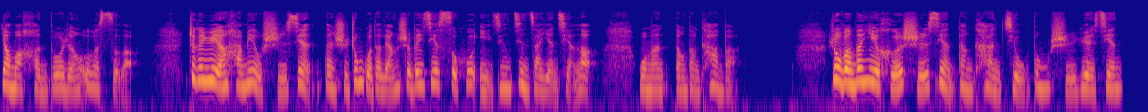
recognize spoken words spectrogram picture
要么很多人饿死了。这个预言还没有实现，但是中国的粮食危机似乎已经近在眼前了。我们等等看吧。若问瘟疫何时现，但看九冬十月间。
